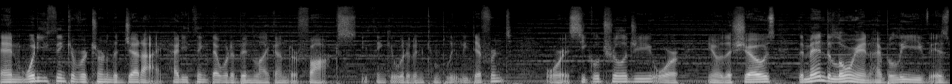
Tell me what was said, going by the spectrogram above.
And what do you think of Return of the Jedi? How do you think that would have been like under Fox? Do you think it would have been completely different? Or a sequel trilogy? Or, you know, the shows? The Mandalorian, I believe, is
